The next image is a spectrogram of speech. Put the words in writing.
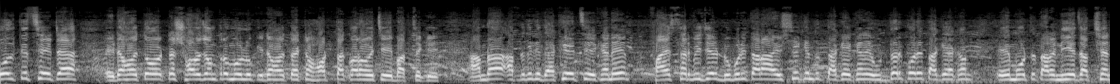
বলতেছে এটা এটা হয়তো একটা ষড়যন্ত্রমূলক এটা হয়তো একটা হত্যা করা হয়েছে এই বাচ্চাকে। আমরা আপনাদেরকে দেখিয়েছি এখানে ফায়ার সার্ভিসের ডুবুরি তারা এসে কিন্তু তাকে এখানে উদ্ধার করে তাকে এখন এই মুহূর্তে তারা নিয়ে যাচ্ছেন।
